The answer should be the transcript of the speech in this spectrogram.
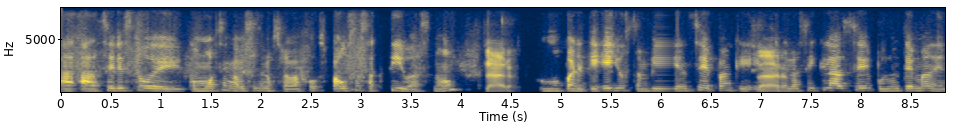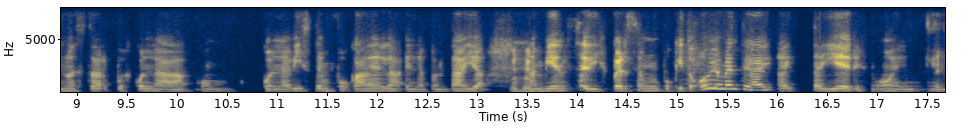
a hacer esto de, como hacen a veces en los trabajos, pausas activas, ¿no? Claro como para que ellos también sepan que entre clase y clase, por un tema de no estar pues con la, con, con la vista enfocada en la, en la pantalla, también se dispersen un poquito. Obviamente hay, hay talleres, ¿no? En, en,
